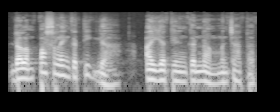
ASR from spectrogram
dalam pasal yang ketiga, ayat yang keenam mencatat.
